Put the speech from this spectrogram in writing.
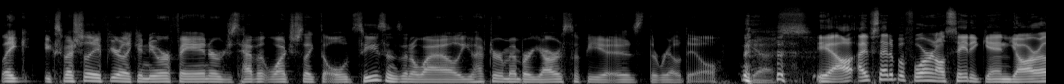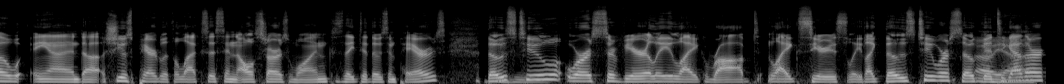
like especially if you're like a newer fan or just haven't watched like the old seasons in a while, you have to remember Yara Sofia is the real deal. Yes. Yeah, I'll, I've said it before and I'll say it again. Yara and uh, she was paired with Alexis in All Stars One because they did those in pairs. Those Mm-hmm. two were severely like robbed. Like seriously, like those two were so Oh, good yeah. together.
